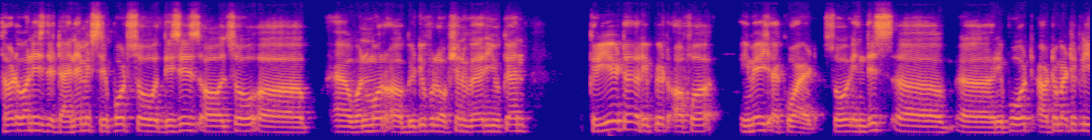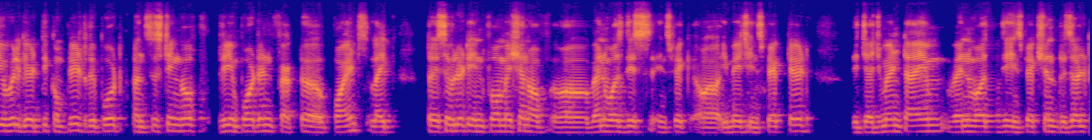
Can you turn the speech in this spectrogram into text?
Third one is the dynamics report. So this is also uh, uh, one more beautiful option where you can create a report of a image acquired. So in this uh, uh, report, automatically you will get the complete report consisting of three important factor points like traceability information of uh, when was this inspect, image inspected, the judgment time, when was the inspection result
